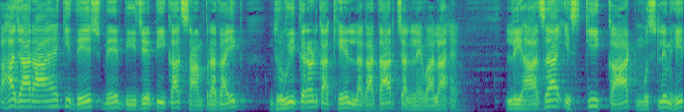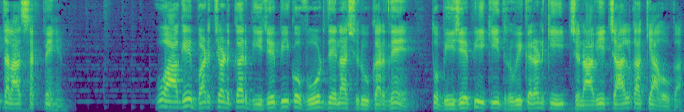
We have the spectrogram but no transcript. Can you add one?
कहा जा रहा है कि देश में बीजेपी का सांप्रदायिक ध्रुवीकरण का खेल लगातार चलने वाला है। लिहाजा इसकी काट मुस्लिम ही तलाश सकते हैं। वो आगे बढ़ चढ़कर बीजेपी को वोट देना शुरू कर दें तो बीजेपी की ध्रुवीकरण की चुनावी चाल का क्या होगा?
